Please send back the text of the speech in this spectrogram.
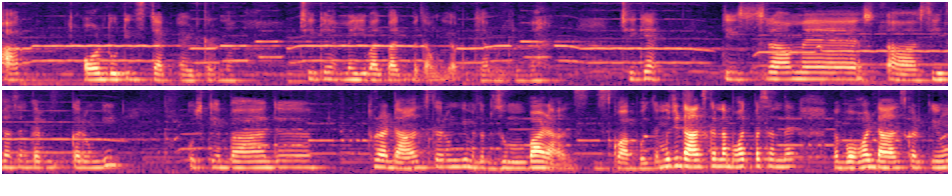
आप और दो तीन स्टेप ऐड करना। ठीक है? मैं ये बात बात बताऊँगी आपको, क्या बोल रही हूँ मैं? ठीक है? तीसरा मैं शीर्षासन कर, करूँगी। उसके बाद थोड़ा डांस करूँगी मतलब जुम्बा डांस जिसको आप बोलते हैं। मुझे डांस करना बहुत पसंद है, मैं बहुत डांस करती हूँ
